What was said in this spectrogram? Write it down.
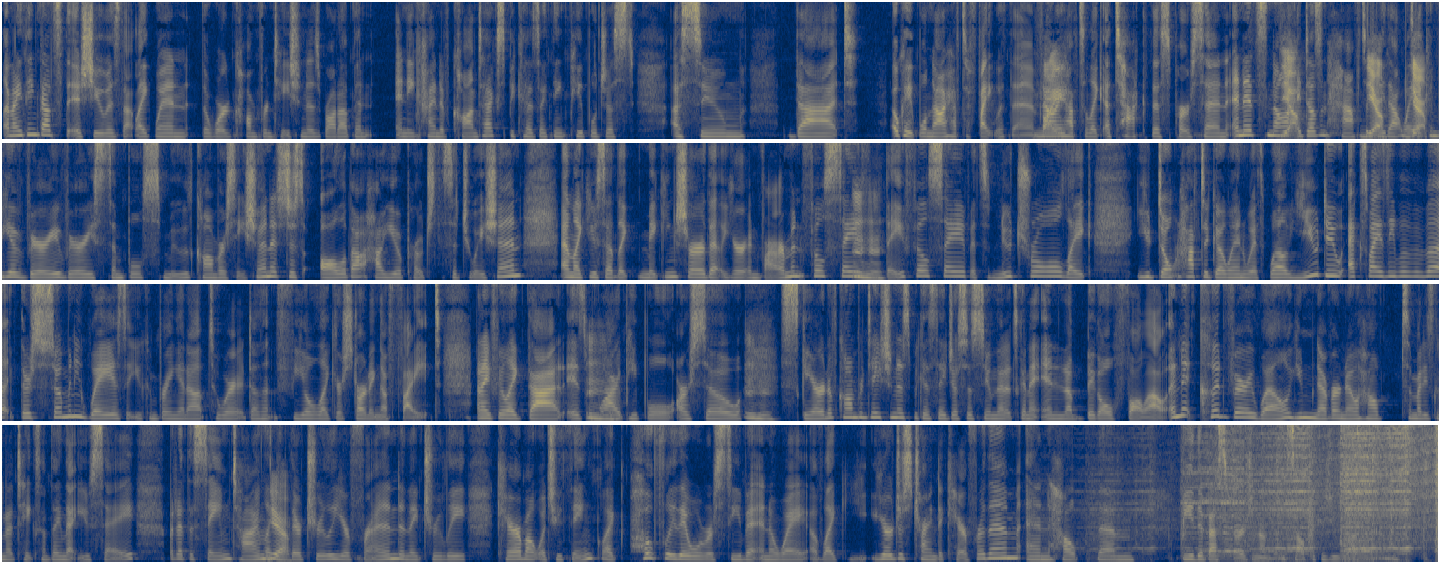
And I think that's the issue is that, like, when the word confrontation is brought up in any kind of context, because I think people just assume that okay, well now I have to fight with them. Now I have to like attack this person. And it's not Yeah. it doesn't have to Yeah. be that way. Yeah. It can be a very very simple smooth conversation. It's just all about how you approach the situation and like you said like making sure that your environment feels safe, Mm-hmm. they feel safe, it's neutral. Like you don't have to go in with, well, you do XYZ blah blah blah. There's so many ways that you can bring it up to where it doesn't feel like you're starting a fight. And I feel like that is Mm-hmm. why people are so scared of confrontation is because they just assume that it's going to end in a big old fallout. And it could very well. You never know how somebody's going to take something that you say. But at the same time, like Yeah. if they're truly your friend and they truly care about what you think, like hopefully they will receive it in a way of like you're just trying to care for them and help them be the best version of themselves because you love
